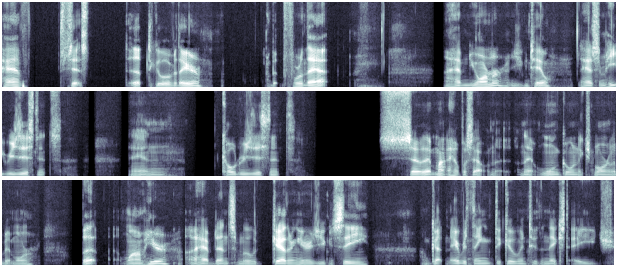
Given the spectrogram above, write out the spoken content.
have set up to go over there. But before that, I have new armor, as you can tell. It has some heat resistance and cold resistance. So that might help us out in that one going exploring a little bit more. But while I'm here, I have done some little gathering here, as you can see. I've gotten everything to go into the next age.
